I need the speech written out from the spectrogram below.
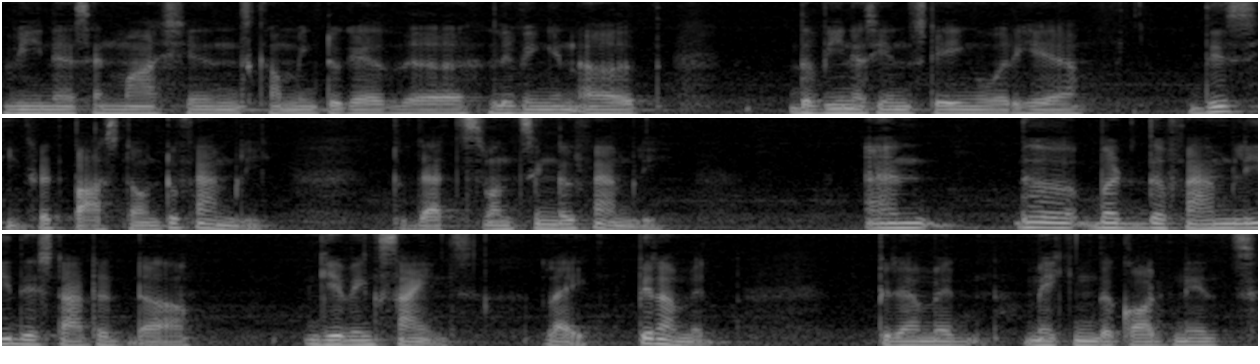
Venus and Martians coming together, living in Earth, the Venusians staying over here, this secret passed down to family. To that's one single family. And the but the family they started uh, giving signs like pyramid. Pyramid making the coordinates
